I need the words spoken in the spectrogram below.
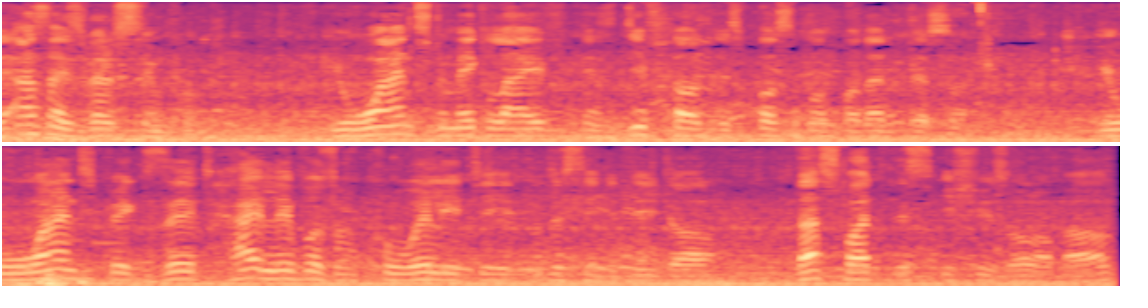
The answer is very simple. You want to make life as difficult as possible for that person. You want to exert high levels of cruelty to this individual. That's what this issue is all about.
